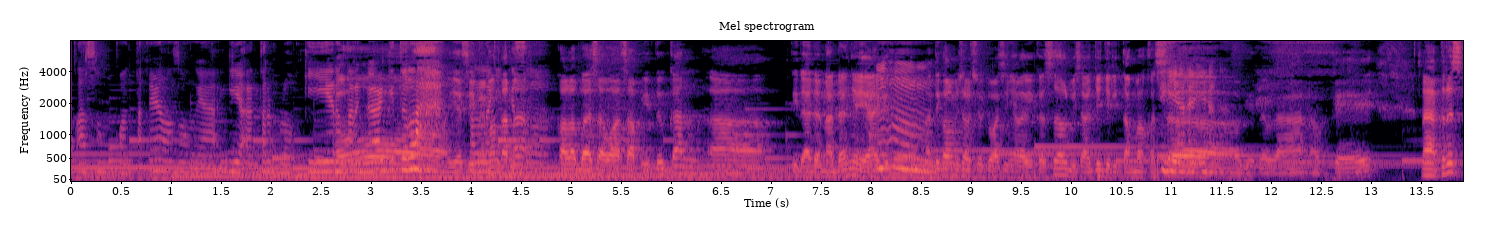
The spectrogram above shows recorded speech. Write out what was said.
langsung kontaknya langsung ya ya antar blokir antar enggak gitulah Iya sih memang karena kesel. kalau bahasa WhatsApp itu kan uh, tidak ada nadanya ya gitu. Mm-mm. Nanti kalau misal situasinya lagi kesel bisa aja jadi tambah kesel Iya, iya. gitu kan. Oke. Nah, terus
